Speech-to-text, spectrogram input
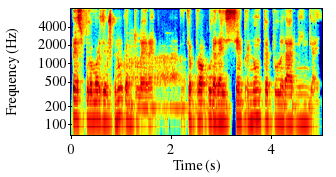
peço, por amor de Deus, que nunca me tolerem, porque eu procurarei sempre nunca tolerar ninguém.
